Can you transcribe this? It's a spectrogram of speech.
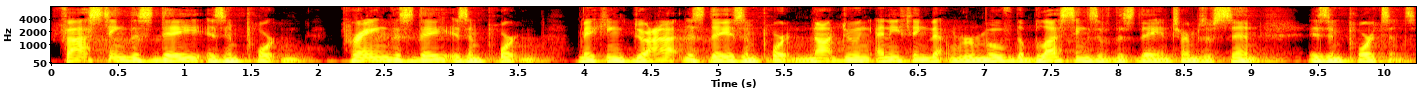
Fasting this day is important. Praying this day is important. Making dua this day is important. Not doing anything that will remove the blessings of this day in terms of sin is important.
